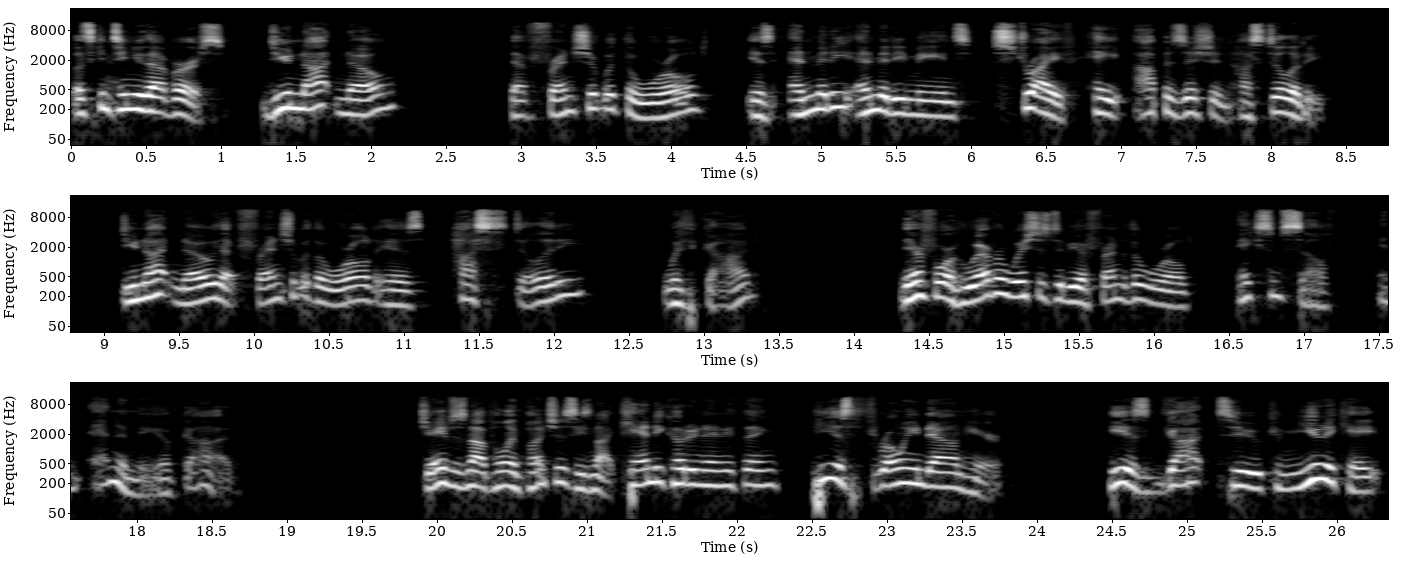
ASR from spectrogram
Let's continue that verse. Do you not know that friendship with the world is enmity? Enmity means strife, hate, opposition, hostility. Do you not know that friendship with the world is hostility with God? Therefore, whoever wishes to be a friend of the world makes himself an enemy of God. James is not pulling punches. He's not candy coating anything. He is throwing down here. He has got to communicate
